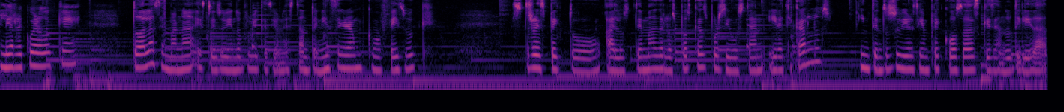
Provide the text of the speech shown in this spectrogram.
Les recuerdo que toda la semana estoy subiendo publicaciones tanto en Instagram como Facebook respecto a los temas de los podcasts por si gustan ir a checarlos. Intento subir siempre cosas que sean de utilidad,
